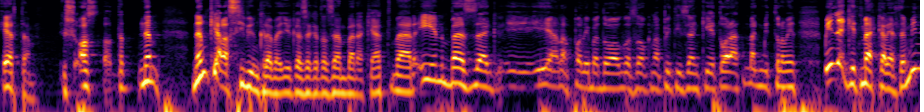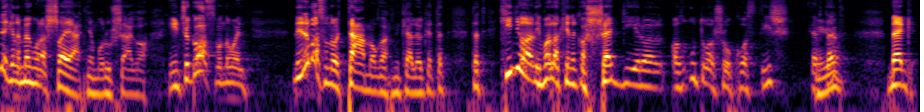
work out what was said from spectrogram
értem. És azt, tehát nem, nem kell a szívünkre vegyük ezeket az embereket, mert én bezzeg ilyen nappaliba dolgozok, napi 12 órát, meg mit tudom én, mindenkit meg kell érteni, mindenkinek megvan a saját nyomorúsága. Én csak azt mondom, hogy de én nem azt mondom, hogy támogatni kell őket. Tehát, tehát kinyalni valakinek a seggéről az utolsó koszt is, érted? Igen. Meg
